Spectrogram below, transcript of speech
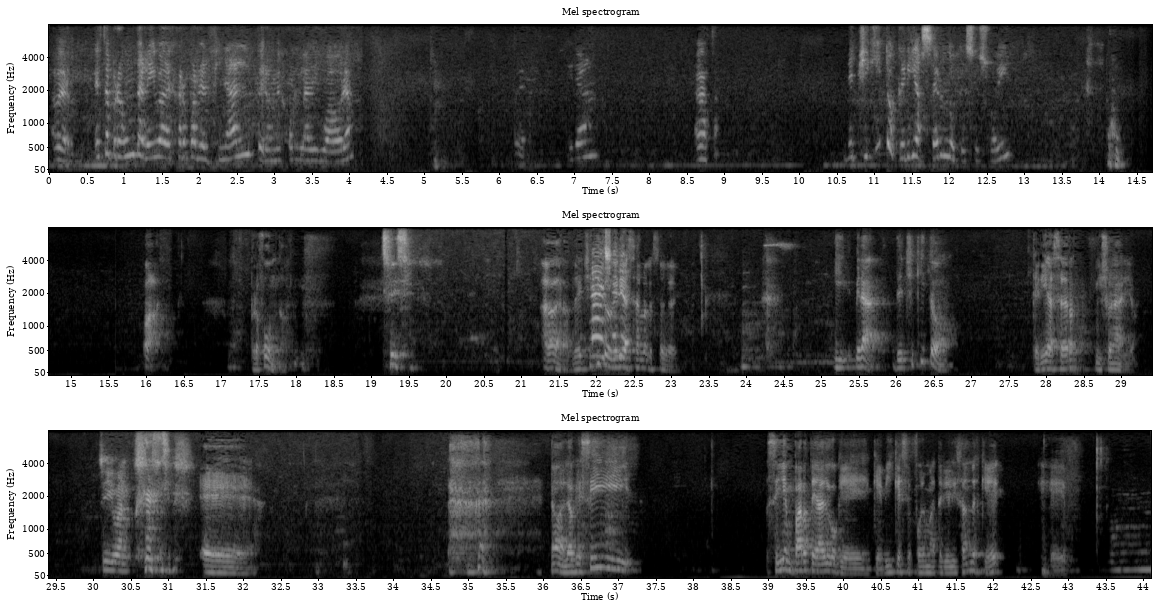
a ver, esta pregunta la iba a dejar para el final, pero mejor la digo ahora. A ver, mira. Acá está. ¿De chiquito quería ser lo que sos hoy? Ah, profundo. Sí, sí. A ver, de Ah, chiquito ya quería lo- hacer lo que soy hoy. Y mirá, de chiquito quería ser millonario. Sí, bueno. Eh, No, lo que sí, sí en parte algo que, vi que se fue materializando es que eh,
